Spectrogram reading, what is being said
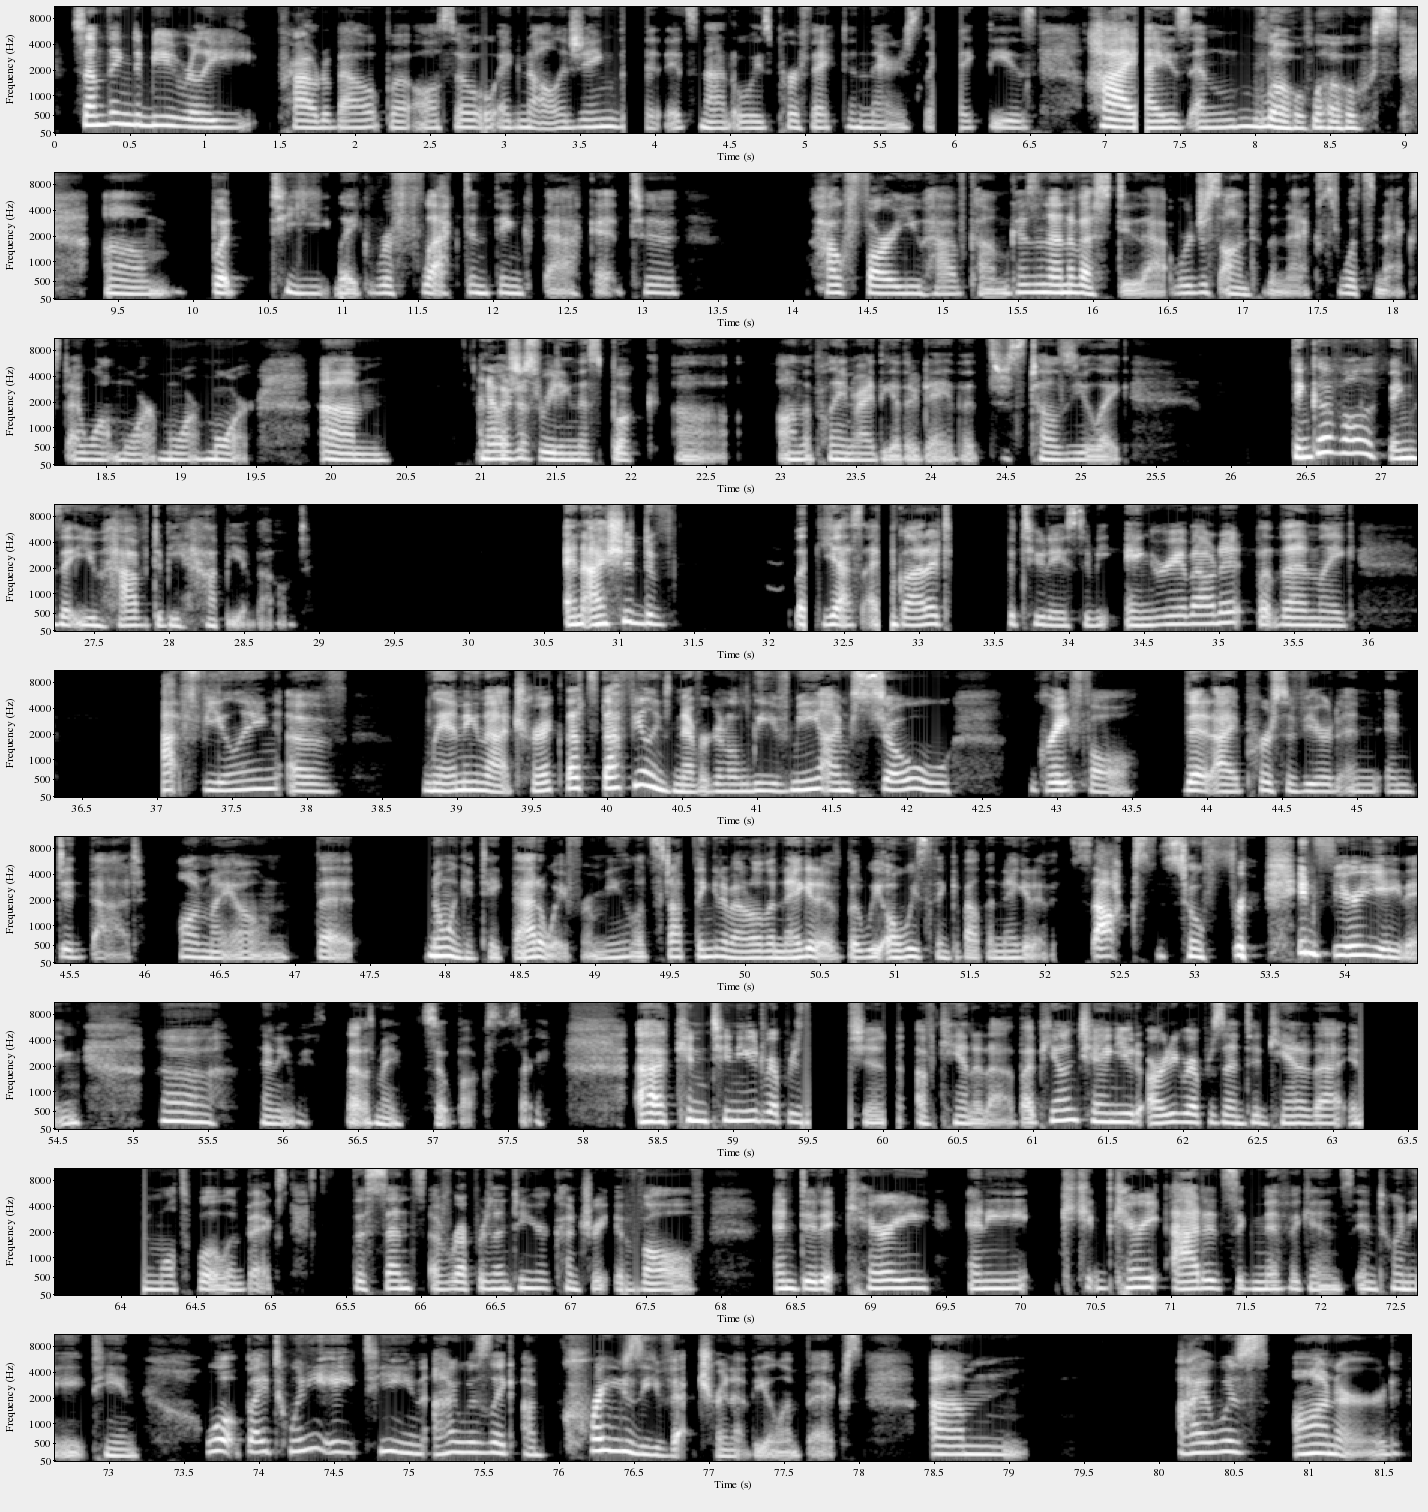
something to be really proud about, but also acknowledging that it's not always perfect and there's like, like these highs and low lows. Um, but to like reflect and think back at to how far you have come because none of us do that. We're just on to the next. What's next? I want more, more, more. Um, and I was just reading this book uh, on the plane ride the other day that just tells you like Think of all the things that you have to be happy about. And I should have, like, yes, I'm glad I took the two days to be angry about it, but then, like, that feeling of landing that trick, that's that feeling's never going to leave me. I'm so grateful that I persevered and and did that on my own that no one can take that away from me. Let's stop thinking about all the negative, but we always think about the negative. It sucks. It's so fr- infuriating. Uh, anyways, that was my soapbox. Sorry. Uh, continued representation of Canada. By Pyeongchang, you'd already represented Canada in multiple Olympics. The sense of representing your country evolve, and did it carry any carry added significance in 2018? Well, by 2018, I was like a crazy veteran at the Olympics. Um, I was honored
